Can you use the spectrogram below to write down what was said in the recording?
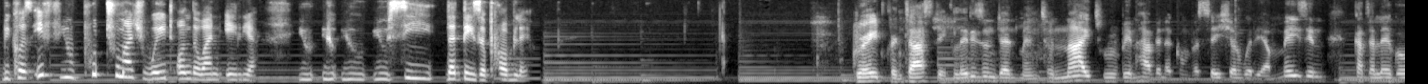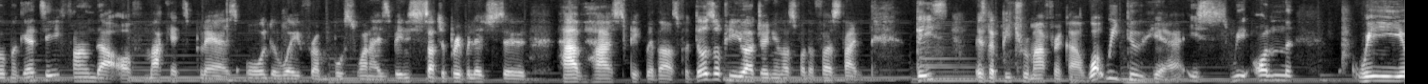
because if you put too much weight on the one area you you you, you see that there's a problem Great, fantastic. Ladies and gentlemen, tonight we've been having a conversation with the amazing Katlego Mokgethi, founder of Market Players, all the way from Botswana. It's been such a privilege to have her speak with us. For those of you who are joining us for the first time, this is the Pitch Room Africa. What we do here is we on we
